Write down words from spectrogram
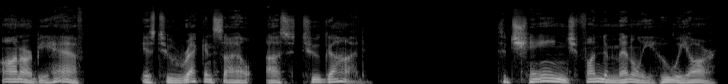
on our behalf is to reconcile us to God, to change fundamentally who we are.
